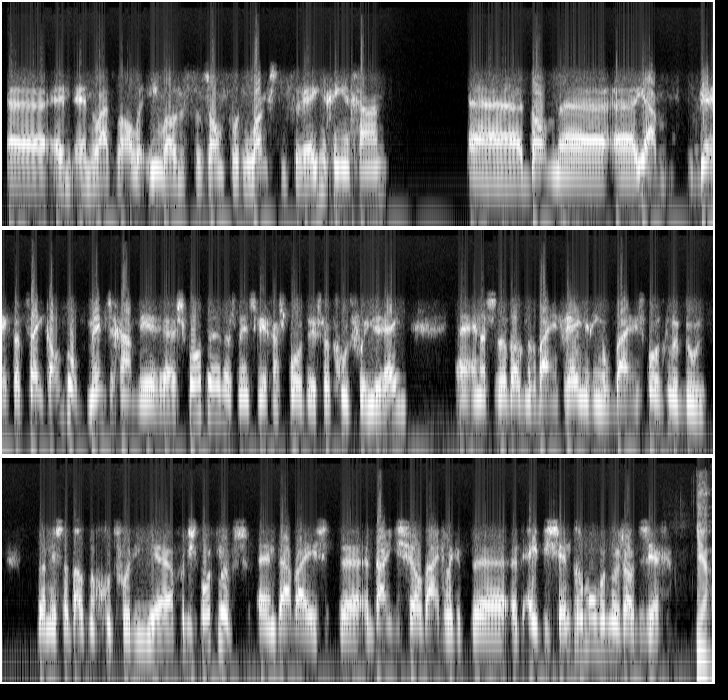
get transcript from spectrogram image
Eh, en, en laten we alle inwoners van Zandvoort langs die verenigingen gaan. Eh, dan eh, eh, ja, werkt dat twee kanten op. Mensen gaan weer sporten. En als mensen weer gaan sporten is dat goed voor iedereen. En als ze dat ook nog bij een vereniging of bij een sportclub doen... dan is dat ook nog goed voor die, voor die sportclubs. En daarbij is het, het Duintjesveld eigenlijk het, het epicentrum, om het maar zo te zeggen. Ja,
